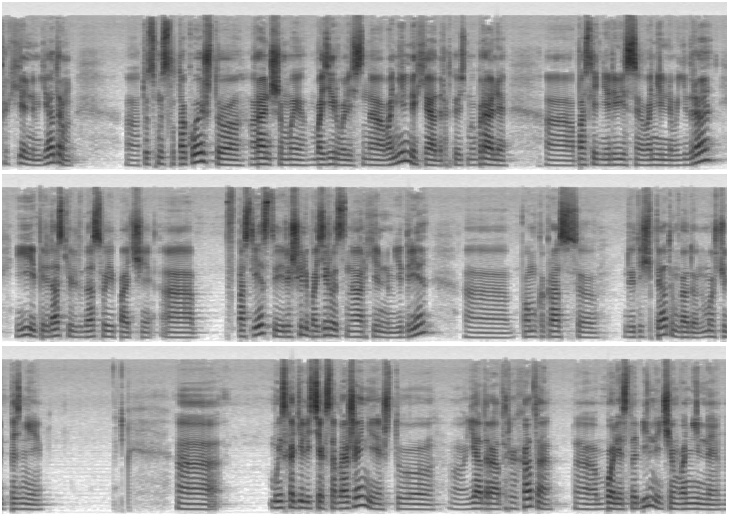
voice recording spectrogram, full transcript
к архельным ядрам, а, тут смысл такой, что раньше мы базировались на ванильных ядрах, то есть мы брали а, последний релиз ванильного ядра и перетаскивали туда свои патчи. А впоследствии решили базироваться на архельном ядре, а, по-моему, как раз в 2005 году, ну, может, чуть позднее. Мы исходили из тех соображений, что ядра от Red Hat более стабильные, чем ванильные,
